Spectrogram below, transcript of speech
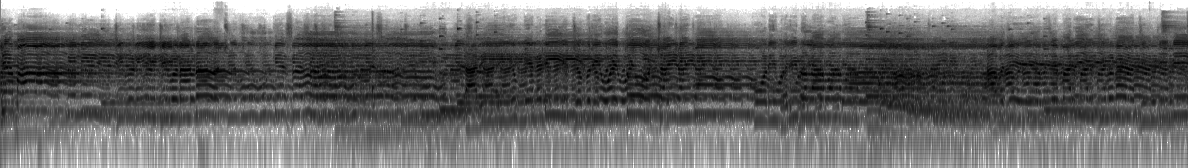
કેમાં પેલી જીવડી જીવડાના જીવું કેસા તારી મેલડી જબરી હોય તો ચાઈડીમાં કોણી ભરી ડોલાવા આવજે આવજે મારી જીવના જીવડીની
